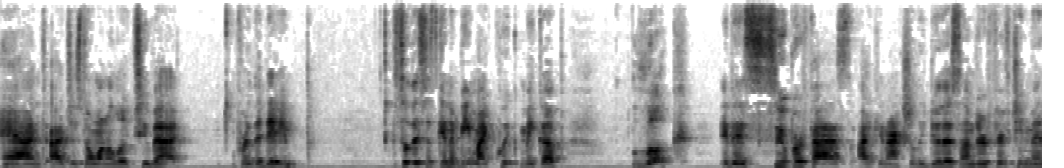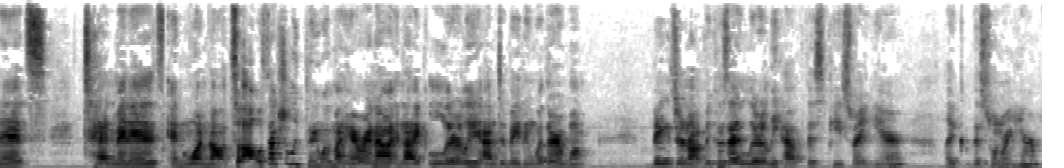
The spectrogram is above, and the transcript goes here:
and I just don't want to look too bad for the day. So this is to be my quick makeup look. It is super fast. I can actually do this under 15 minutes 10 minutes and whatnot. So i was actually playing with my hair right now and like literally i'm debating whether i want bangs or not because i literally have this piece right here like this one right here.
